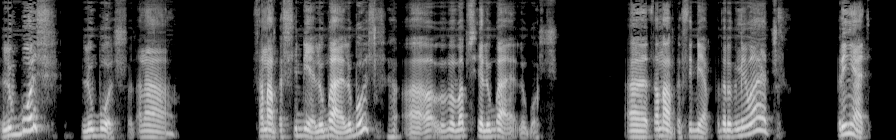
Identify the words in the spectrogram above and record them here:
любовь, любовь, вот она сама по себе, любая любовь, а, вообще любая любовь, а, сама по себе подразумевает принятие.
